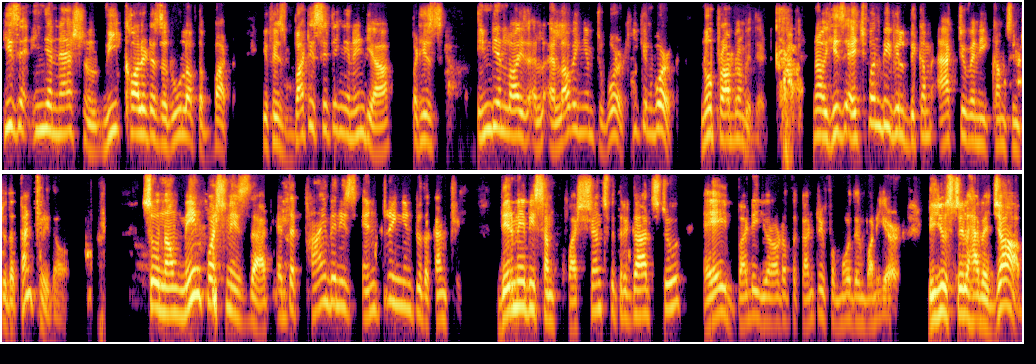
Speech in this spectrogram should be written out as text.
He's an Indian national. We call it as a rule of the butt. If his butt is sitting in India, but his Indian law is al- allowing him to work, he can work. No problem with it. Now, his H1B will become active when he comes into the country, though. So now, main question is that at the time when he's entering into the country, there may be some questions with regards to, hey, buddy, you're out of the country for more than one year. Do you still have a job?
